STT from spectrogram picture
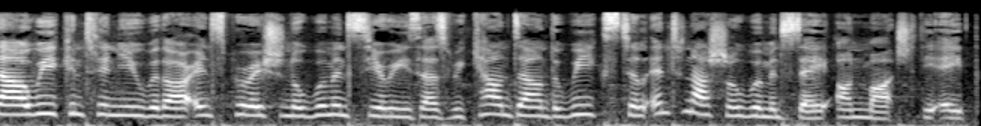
Now we continue with our Inspirational Women series as we count down the weeks till International Women's Day on March the 8th.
